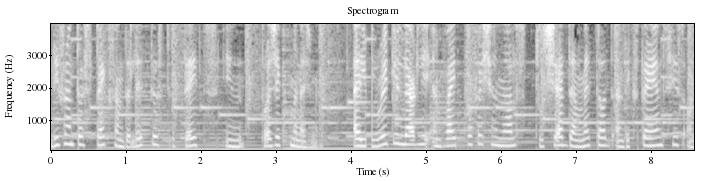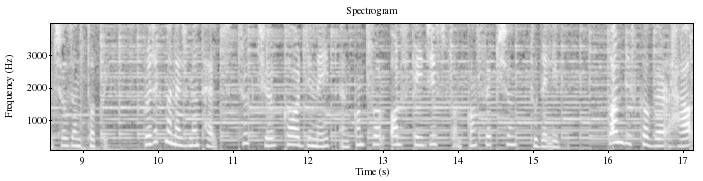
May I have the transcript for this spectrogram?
different aspects and the latest updates in project management. I regularly invite professionals to share their method and experiences on chosen topics. Project management helps structure, coordinate, and control all stages from conception to delivery. Come discover how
